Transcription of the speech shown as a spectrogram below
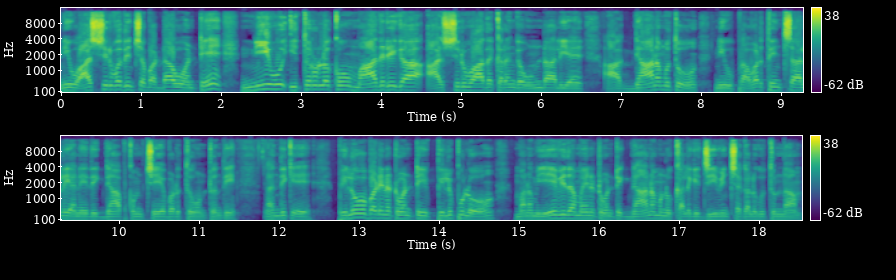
నీవు ఆశీర్వదించబడ్డావు అంటే నీవు ఇతరులకు మాదిరిగా ఆశీర్వాదకరంగా ఉండాలి ఆ జ్ఞానముతో నీవు ప్రవర్తించాలి అనేది జ్ఞాపకం చేయబడుతూ ఉంటుంది. అందుకే పిలువబడినటువంటి పిలుపులో మనం ఏ విధమైనటువంటి జ్ఞానమును కలిగి జీవించగలుగుతున్నాం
